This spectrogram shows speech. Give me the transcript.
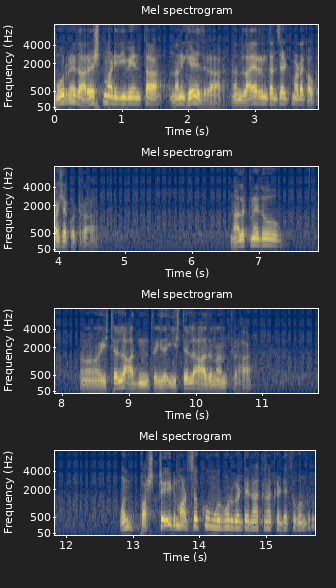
ಮೂರನೇದು ಅರೆಸ್ಟ್ ಮಾಡಿದ್ದೀವಿ ಅಂತ ನನಗೆ ಹೇಳಿದ್ರ? ನನ್ನ ಲಾಯರನ್ನ ಕನ್ಸಲ್ಟ್ ಮಾಡೋಕ್ಕೆ ಅವಕಾಶ ಕೊಟ್ರ? ನಾಲ್ಕನೇದು ಇಷ್ಟೆಲ್ಲ ಆದ ನಂತರ ಇದೆ- ಇಷ್ಟೆಲ್ಲ ಆದ ನಂತರ ಒಂದು ಫಸ್ಟ್ ಏಡ್ ಮಾಡ್ಸೋಕ್ಕೂ ಮೂರು ಮೂರು ಗಂಟೆ, ನಾಲ್ಕು ನಾಲ್ಕು ಗಂಟೆ ತೊಗೊಂಡ್ರು.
